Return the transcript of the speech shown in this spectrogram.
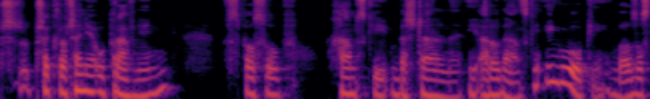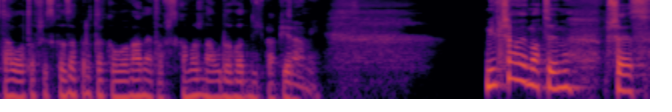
prze- przekroczenie uprawnień w sposób chamski, bezczelny i arogancki i głupi, bo zostało to wszystko zaprotokołowane, to wszystko można udowodnić papierami. Milczałem o tym przez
